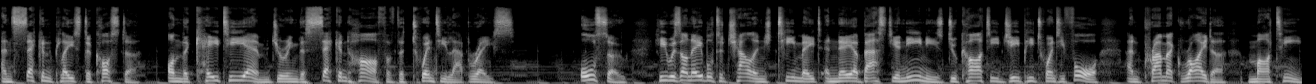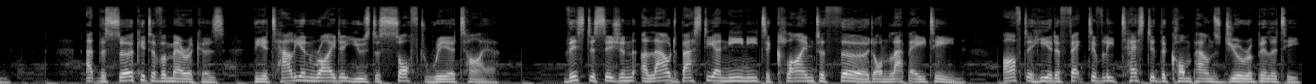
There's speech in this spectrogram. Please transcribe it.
and second placed Acosta on the KTM during the second half of the 20 lap race. Also, he was unable to challenge teammate Enea Bastianini's Ducati GP24 and Pramac rider Martin. At the Circuit of Americas, the Italian rider used a soft rear tyre. This decision allowed Bastianini to climb to third on lap 18, after he had effectively tested the compound's durability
